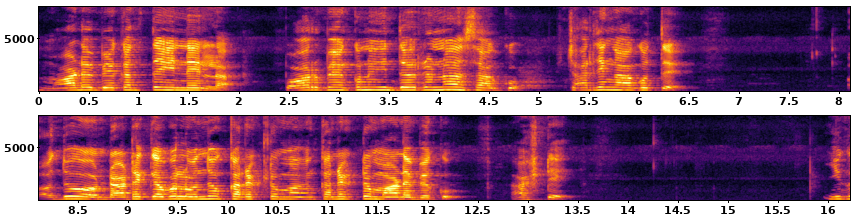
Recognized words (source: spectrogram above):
ಮಾಡಬೇಕಂತ ಏನಿಲ್ಲ ಪವರ್ ಬ್ಯಾಂಕೂ ಇದ್ದರೂ ಸಾಕು. ಚಾರ್ಜಿಂಗ್ ಆಗುತ್ತೆ. ಅದು ಡಾಟಾ ಕೇಬಲ್ ಒಂದು ಕರೆಕ್ಟ್ ಮಾ, ಕನೆಕ್ಟ್ ಮಾಡಬೇಕು. ಅಷ್ಟೇ. ಈಗ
